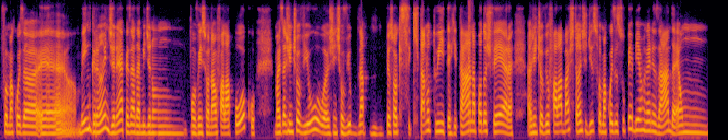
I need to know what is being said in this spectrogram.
foi uma coisa é, bem grande, né? Apesar da mídia não convencional falar pouco, mas a gente ouviu, a gente ouviu na, pessoal que está no Twitter, que está na Podosfera, a gente ouviu falar bastante disso, foi uma coisa super bem organizada, é um.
